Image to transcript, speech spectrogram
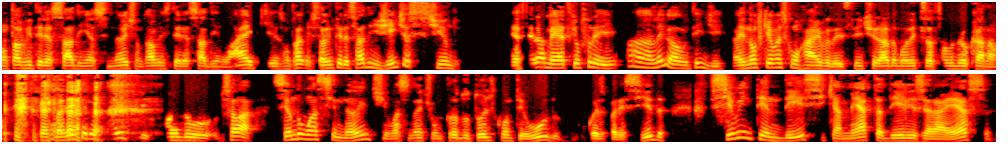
Não estavam interessados em assinante, não estavam interessados em like, eles, estavam interessados em gente assistindo. Essa era a meta que eu falei, ah, legal, entendi. Aí não fiquei mais com raiva deles terem tirado a monetização do meu canal. Mas é interessante quando, sei lá, sendo um assinante, um assinante, um produtor de conteúdo, coisa parecida, se eu entendesse que a meta deles era essa,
